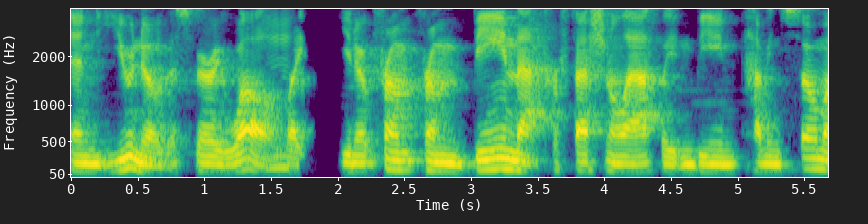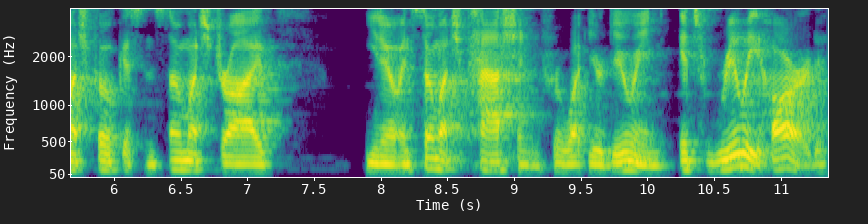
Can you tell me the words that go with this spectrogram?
and you know this very well, mm-hmm. like, you know, from, from being that professional athlete and being, having so much focus and so much drive you know, and so much passion for what you're doing, it's really hard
